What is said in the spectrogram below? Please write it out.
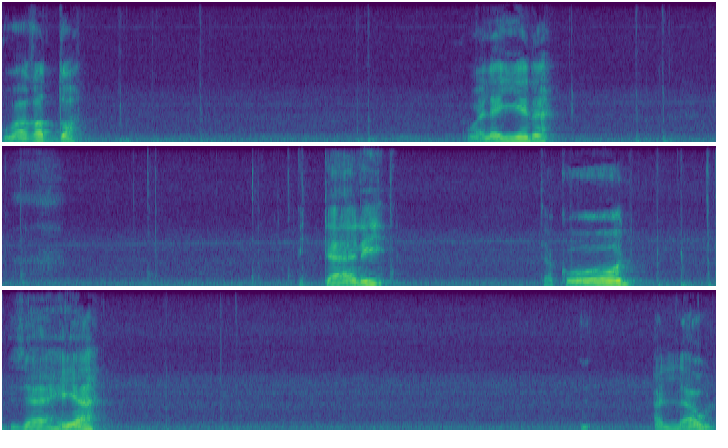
وغضة ولينة. التالي تكون زاهية. اللون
